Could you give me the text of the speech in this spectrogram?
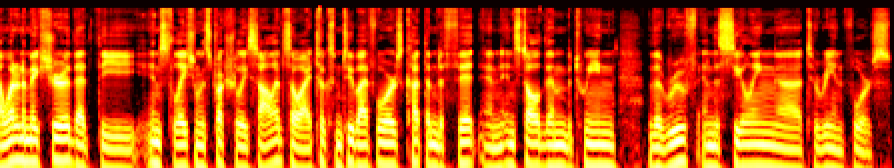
I wanted to make sure that the installation was structurally solid, so I took some 2x4s, cut them to fit, and installed them between the roof and the ceiling uh, to reinforce.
